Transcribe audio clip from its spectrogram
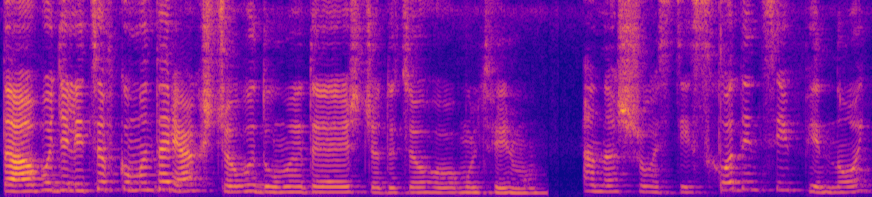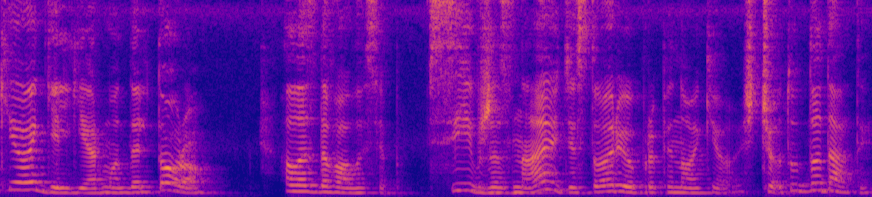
та поділіться в коментарях, що ви думаєте щодо цього мультфільму. А на шостій сходинці Пінокіо Гільєрмо Дель Торо. Але здавалося б, всі вже знають історію про Пінокіо. Що тут додати?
